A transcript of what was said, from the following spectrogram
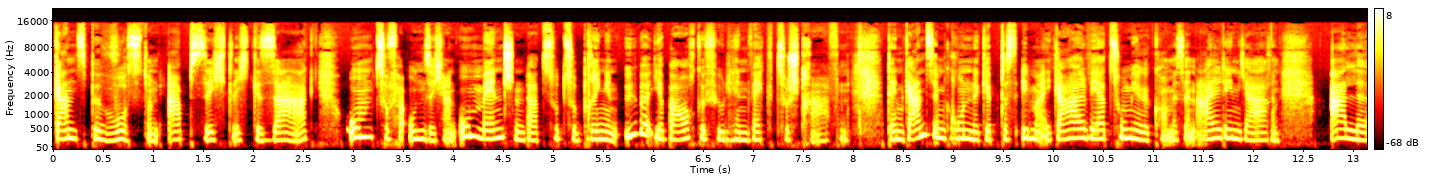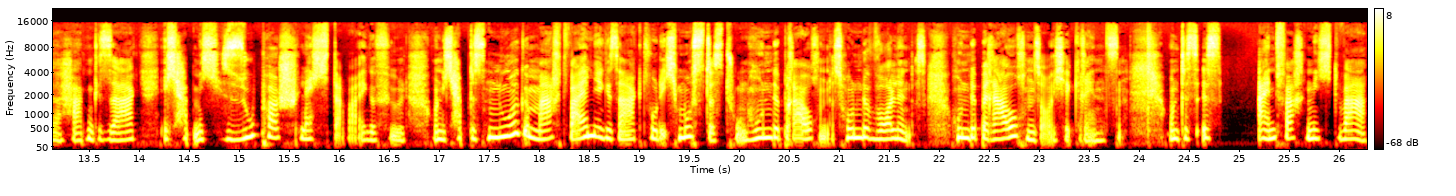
ganz bewusst und absichtlich gesagt, um zu verunsichern, um Menschen dazu zu bringen, über ihr Bauchgefühl hinweg zu strafen. Denn ganz im Grunde gibt es immer, egal wer zu mir gekommen ist, in all den Jahren, Jahren. Alle haben gesagt, ich habe mich super schlecht dabei gefühlt. Und ich habe das nur gemacht, weil mir gesagt wurde, ich muss das tun. Hunde brauchen das, Hunde wollen das, Hunde brauchen solche Grenzen. Und das ist einfach nicht wahr.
